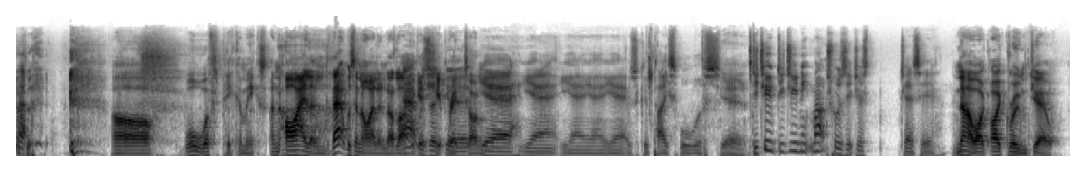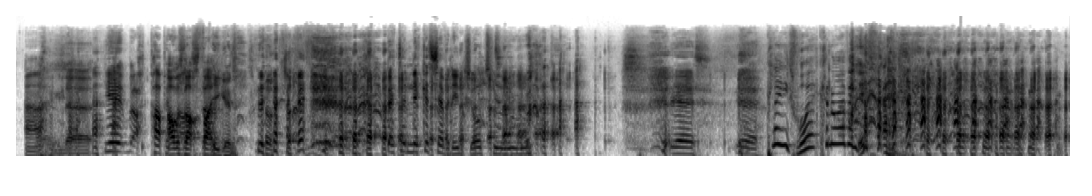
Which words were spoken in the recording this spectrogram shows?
oh, Woolworths pick a mix. An island. That was an island I'd like That to get shipwrecked on. Yeah, yeah, yeah, yeah, yeah. It was a good place, Woolworths. Yeah. Did you did you nick much? Or was it just Jez here? No, I, I groomed Gel. and, uh, Yeah, puppet I was like. Fagin. Better nick a seven inch or two. yes. Yeah. Please, where can I have a lift?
